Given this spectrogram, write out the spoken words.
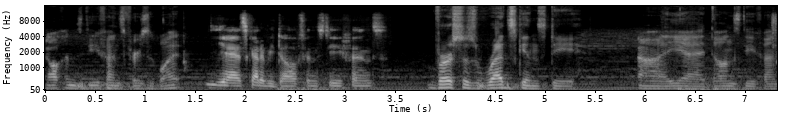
Dolphins defense versus what? yeah, it's got to be Dolphins defense. Versus Redskins D. Uh, yeah, Dolphins defense.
